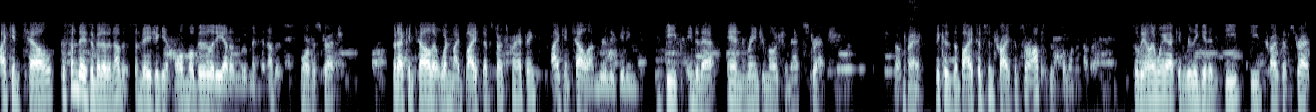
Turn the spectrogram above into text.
I can tell because some days are better than others. Some days you get more mobility out of the movement than others, more of a stretch. But I can tell that when my bicep starts cramping, I can tell I'm really getting deep into that end range of motion, that stretch. Okay. Right. Because the biceps and triceps are opposites to one another. So the only way I can really get a deep, deep tricep stretch,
